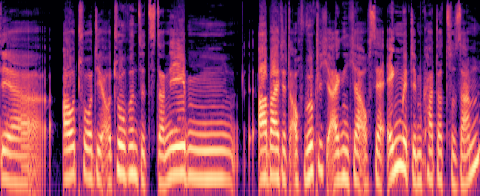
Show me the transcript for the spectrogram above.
Der Autor, die Autorin sitzt daneben, arbeitet auch wirklich eigentlich ja auch sehr eng mit dem Cutter zusammen.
